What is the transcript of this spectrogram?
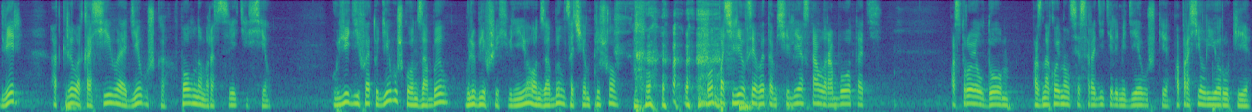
Дверь открыла красивая девушка в полном расцвете сил. Увидев эту девушку, он забыл, влюбившись в нее, он забыл, зачем пришел. Он поселился в этом селе, стал работать, построил дом, познакомился с родителями девушки, попросил ее руки.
